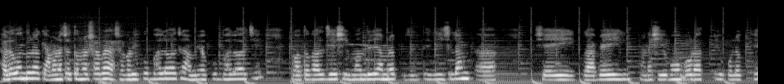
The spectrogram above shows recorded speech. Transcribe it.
হ্যালো বন্ধুরা, কেমন আছো তোমরা সবাই? আশা করি খুব ভালো আছো, আমিও খুব ভালো আছি। গতকাল যে শিব মন্দিরে আমরা পুজো দিতে গিয়েছিলাম, তা সেই ক্লাবেই মানে শিব শিবরাত্রি উপলক্ষে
